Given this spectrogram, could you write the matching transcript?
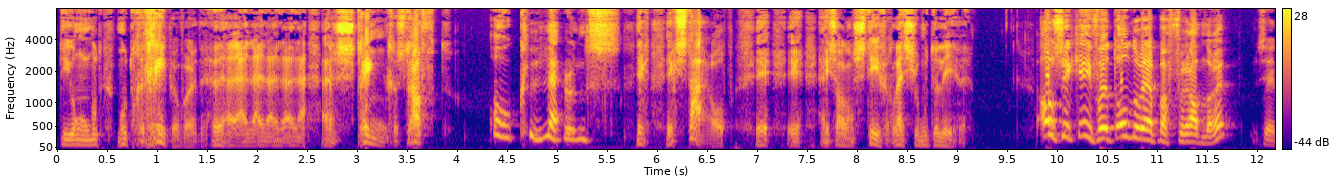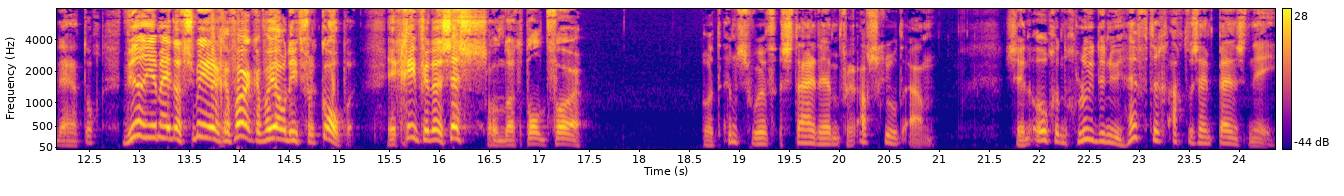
Die jongen moet, moet gegrepen worden. En, en, en, en, en streng gestraft. Oh, Clarence. Ik, ik sta erop. hij zal een stevig lesje moeten leren. Als ik even het onderwerp mag veranderen, zei de hertog, wil je mij dat smerige varken van jou niet verkopen? Ik geef je er 600 pond voor. Lord Emsworth staarde hem verafschuwd aan. Zijn ogen gloeiden nu heftig achter zijn pince-nez.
